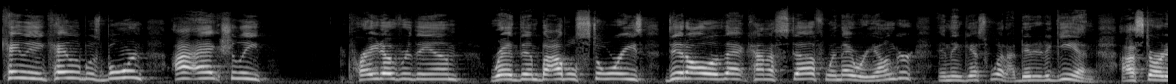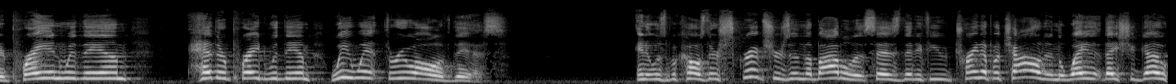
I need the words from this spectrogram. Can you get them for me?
Kaylee and Caleb was born, I actually prayed over them, read them Bible stories, did all of that kind of stuff when they were younger, and then guess what? I did it again. I started praying with them Heather prayed with them. We went through all of this. And it was because there's scriptures in the Bible that says that if you train up a child in the way that they should go,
